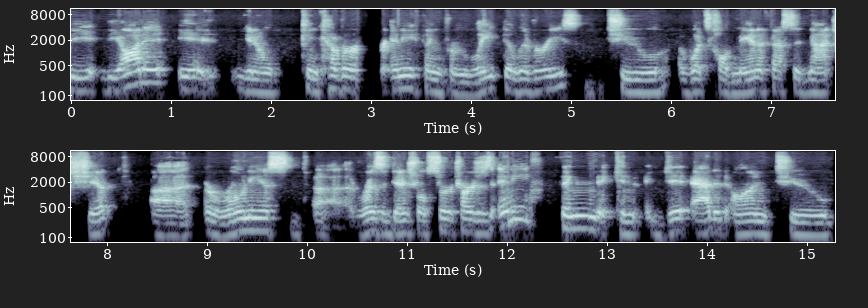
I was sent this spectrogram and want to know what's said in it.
the the audit, it, you know, can cover anything from late deliveries to what's called manifested not shipped, uh, erroneous uh, residential surcharges, anything that can get added on to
